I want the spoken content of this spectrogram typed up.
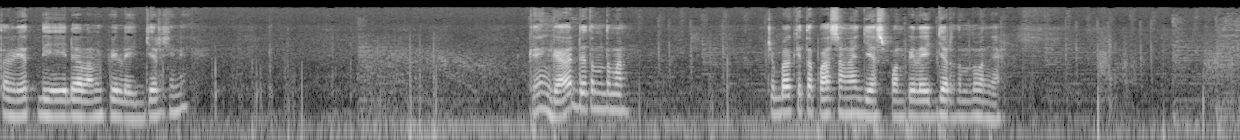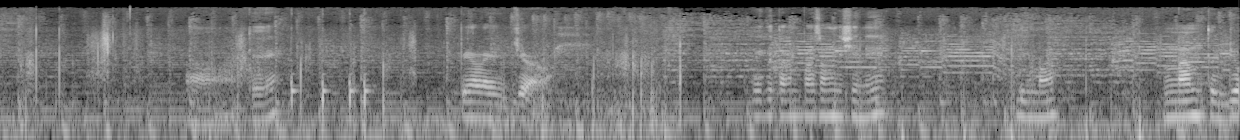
Kita lihat di dalam villager sini. Oke nggak ada teman-teman. Coba kita pasang aja spawn villager teman-teman ya. Oke. Villager. Oke kita akan pasang di sini. 5 6 7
